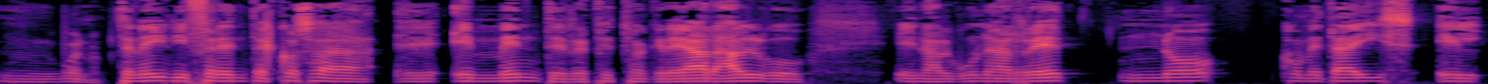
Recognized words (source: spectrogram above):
mm, bueno, tenéis diferentes cosas eh, en mente respecto a crear algo en alguna red, no cometáis el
